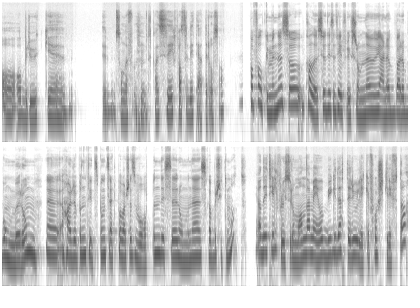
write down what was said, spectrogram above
å, å bruke sånne si, fasiliteter også. På folkemunne så kalles jo disse tilfluktsrommene gjerne bare bomberom. Eh, har dere på noe tidspunkt sett på hva slags våpen disse rommene skal beskytte mot? Ja, de Tilfluktsrommene de er jo bygd etter ulike forskrifter,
